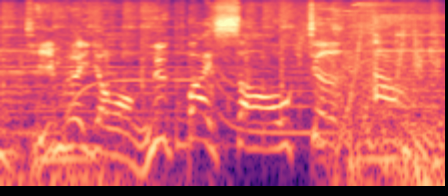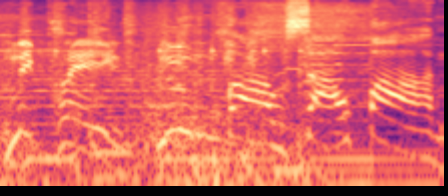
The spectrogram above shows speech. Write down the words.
ำทีมระยองเลือกป้ายซอลเจออ้ำในเพลงหนุ่มบ่าวสาวปาน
